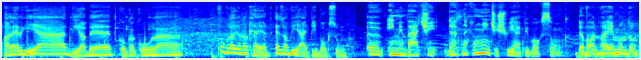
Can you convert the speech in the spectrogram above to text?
Allergiát, diabet, Coca-Cola. Foglaljanak helyet, ez a VIP boxunk. Ö, Imi bácsi, de hát nekünk nincs is VIP boxunk. De van, ha én mondom.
